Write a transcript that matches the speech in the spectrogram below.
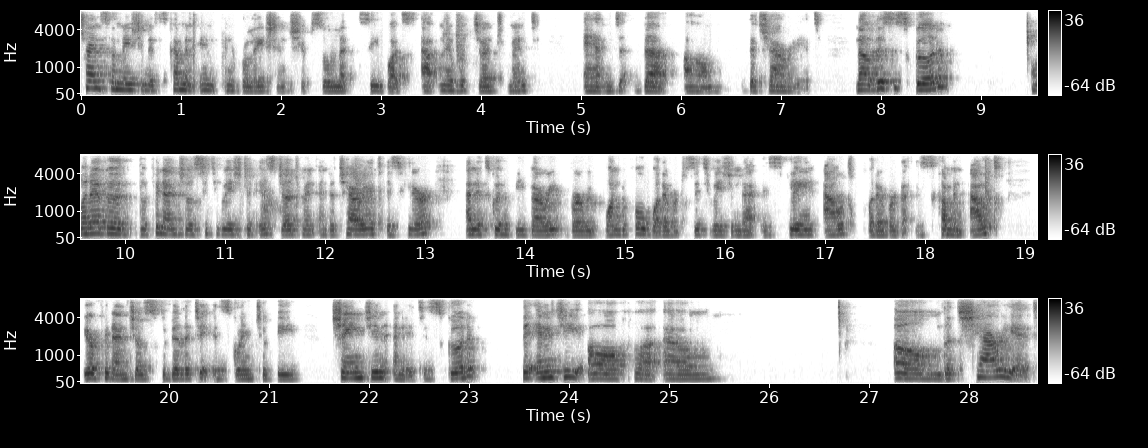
transformation is coming in in relationships. So let's see what's happening with judgment and the um, the chariot. Now this is good. Whatever the financial situation is, judgment and the chariot is here, and it's going to be very, very wonderful. Whatever the situation that is playing out, whatever that is coming out, your financial stability is going to be changing, and it is good the energy of uh, um, um, the chariot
